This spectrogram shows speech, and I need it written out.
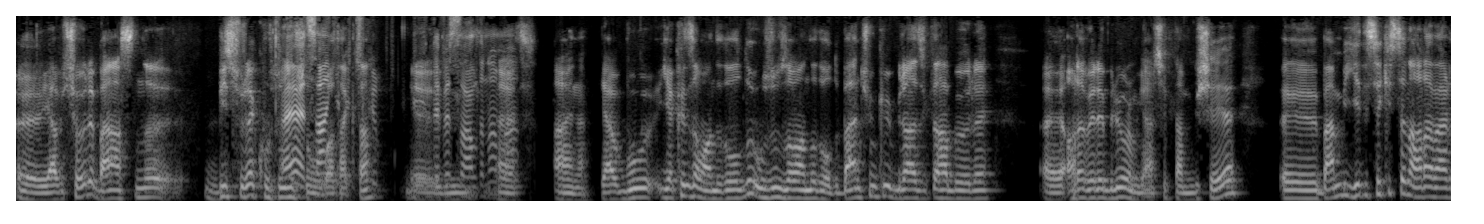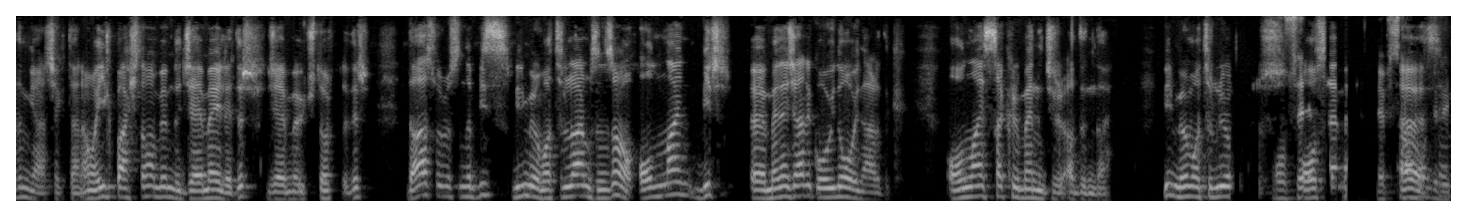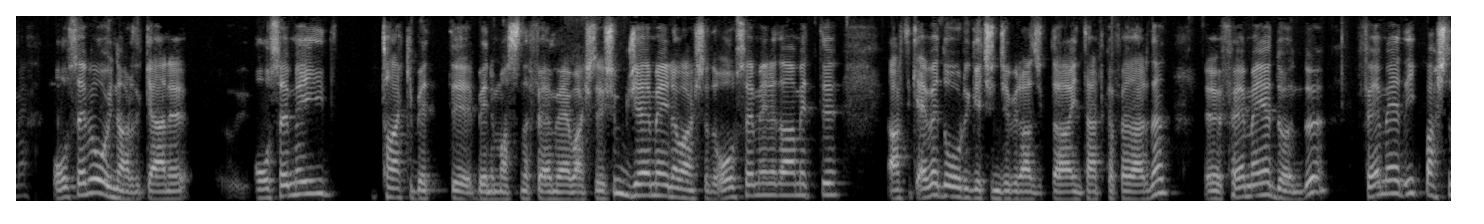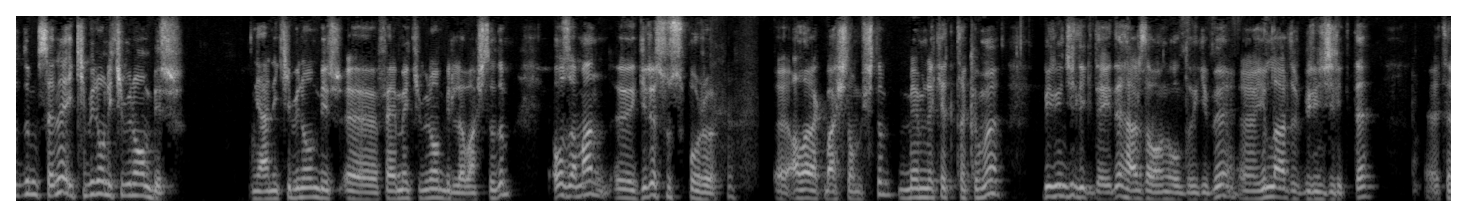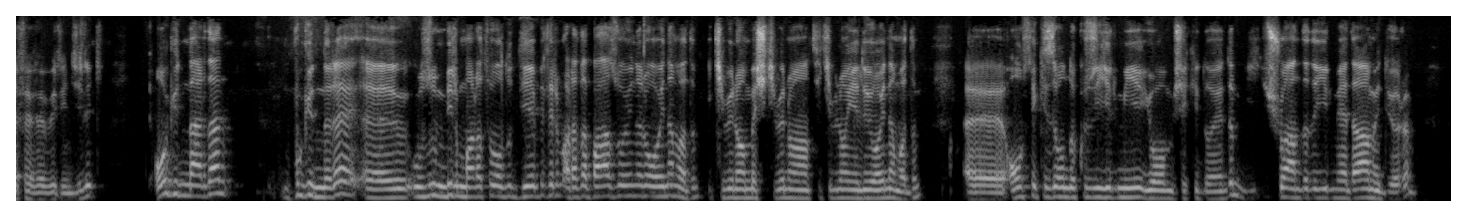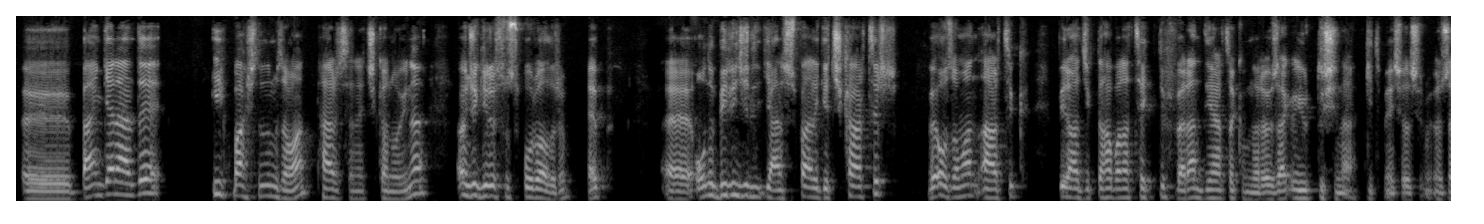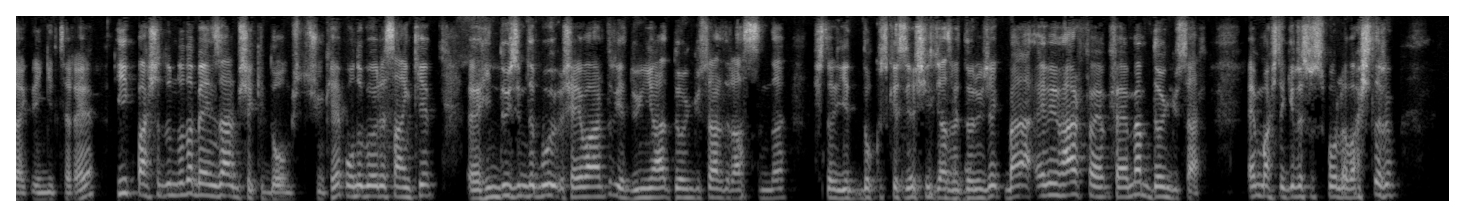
Ee, ya şöyle ben aslında bir süre Evet kurtulmuştum bu sanki bir bataktan. bir Ee, nefes aldın ama evet, aynen. Ya bu yakın zamanda da oldu, uzun zamanda da oldu. Ben çünkü birazcık daha böyle e, ara verebiliyorum gerçekten bir şeye. E, ben bir 7-8 sene ara verdim gerçekten. Ama ilk başlama benim de CM iledir. CM 3-4'ledir. Daha sonrasında biz bilmiyorum hatırlar mısınız ama online bir e, menajerlik oyunu oynardık. Online Soccer Manager adında. Bilmiyorum hatırlıyor musunuz? OSM. OSM Efsane Evet. OSM oynardık yani. OSM'yi takip etti benim aslında FM'ye başlayışım. CM ile başladı. OSM ile devam etti. Artık eve doğru geçince birazcık daha internet kafelerden e, FM'ye döndü. FM'ye de ilk başladığım sene 2010-2011. Yani 2011 e, FM 2011 ile başladım. O zaman e, Giresunspor'u e, alarak başlamıştım. Memleket takımı birinci ligdeydi her zaman olduğu gibi. E, yıllardır birinci ligde. E, TFF birincilik. O günlerden bugünlere e, uzun bir maraton oldu diyebilirim. Arada bazı oyunları oynamadım. 2015, 2016, 2017'yi oynamadım. E, 18'i, 19'u, 20'yi yoğun bir şekilde oynadım. Şu anda da 20'ye devam ediyorum. E, ben genelde ilk başladığım zaman her sene çıkan oyuna önce Giresunspor'u alırım hep. E, onu birinci yani Süper Lig'e çıkartır ve o zaman artık birazcık daha bana teklif veren diğer takımlara özellikle yurt dışına gitmeye çalışırım. Özellikle İngiltere'ye. İlk başladığımda da benzer bir şekilde olmuştu çünkü hep onu böyle sanki e, Hinduizm'de bu şey vardır ya dünya döngüseldir aslında. İşte 9 kez yaşayacağız ve dönecek. Ben benim her fe- FM'm döngüsel. En başta Giresunspor'la başlarım.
